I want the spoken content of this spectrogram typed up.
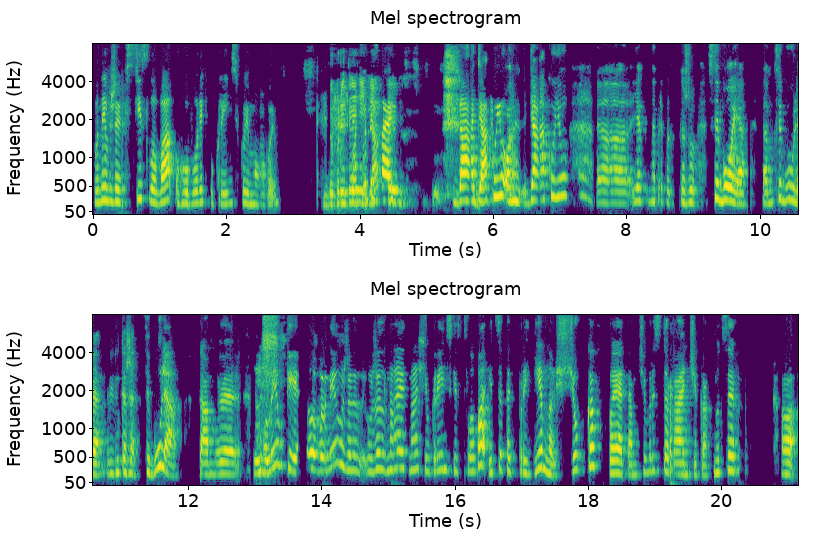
вони вже всі слова говорять українською мовою. Добрий день, От дякую. Да, дякую, он, дякую. Е, як, наприклад, кажу, цибоя, там цибуля. Він каже, цибуля, там е, оливки, то вони вже, вже знають наші українські слова, і це так приємно, що в кафе там чи в ресторанчиках. Ну це а,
